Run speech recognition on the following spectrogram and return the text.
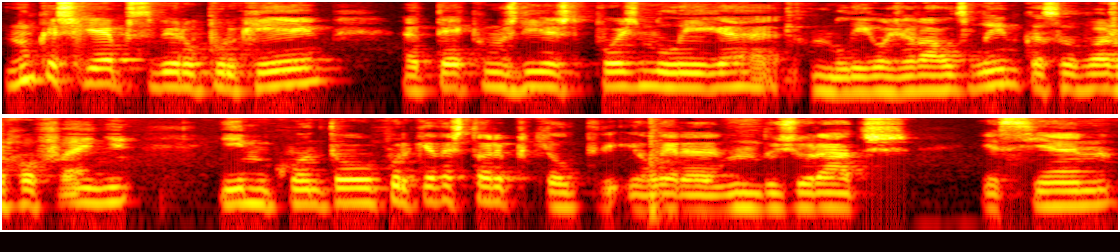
nunca cheguei a perceber o porquê, até que uns dias depois me liga, me liga o Geraldo Lino com a sua voz rofanha e me contou o porquê da história, porque ele, ele era um dos jurados esse ano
